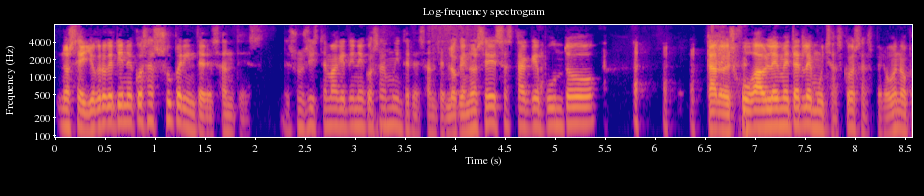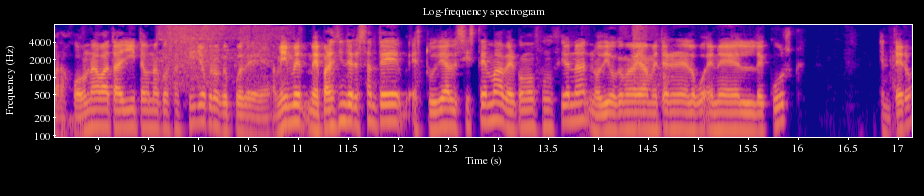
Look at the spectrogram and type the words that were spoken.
no sé, yo creo que tiene cosas súper interesantes. Es un sistema que tiene cosas muy interesantes. Lo que no sé es hasta qué punto. Claro, es jugable meterle muchas cosas, pero bueno, para jugar una batallita, una cosa así, yo creo que puede. A mí me, me parece interesante estudiar el sistema, ver cómo funciona. No digo que me vaya a meter en el, en el de Kursk entero,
